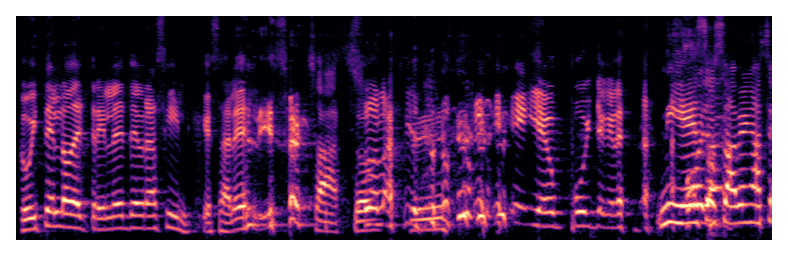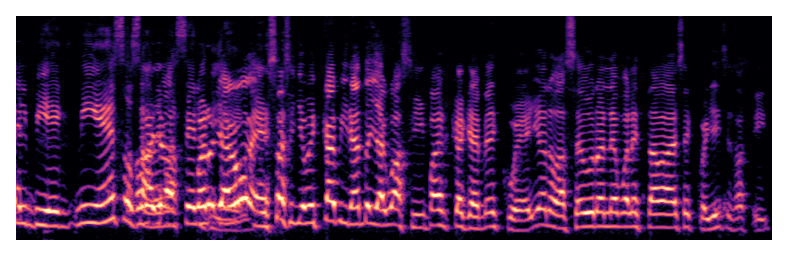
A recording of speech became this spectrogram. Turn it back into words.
¿Tuviste lo del trailer de Brasil? Que sale el Lizard Exacto. solo haciendo y es un puño que le da. Ni eso Oye. saben hacer bien, ni eso Pero saben yo, hacer pero bien. yo hago eso, así yo voy caminando y hago así para caerme el cuello, lo más seguro le molestaba ese cuello y hizo así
